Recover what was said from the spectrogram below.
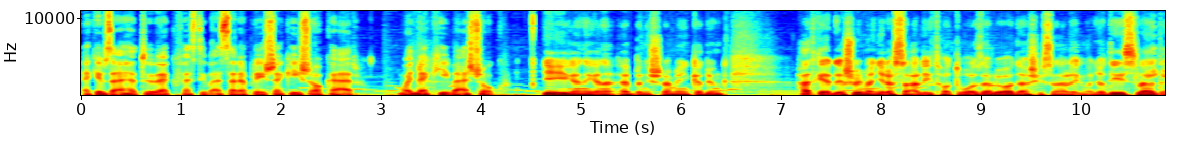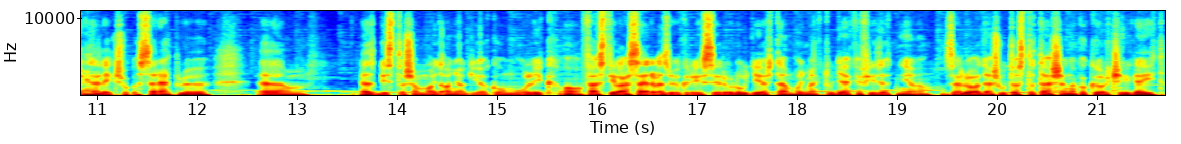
elképzelhetőek fesztivál szereplések is akár, vagy meghívások. Igen, igen, ebben is reménykedünk. Hát kérdés, hogy mennyire szállítható az előadás, hiszen elég nagy a díszlet, igen. elég sok a szereplő. Ez biztosan majd anyagiakon múlik. A fesztivál szervezők részéről úgy értem, hogy meg tudják-e fizetni az előadás utaztatásának a költségeit.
